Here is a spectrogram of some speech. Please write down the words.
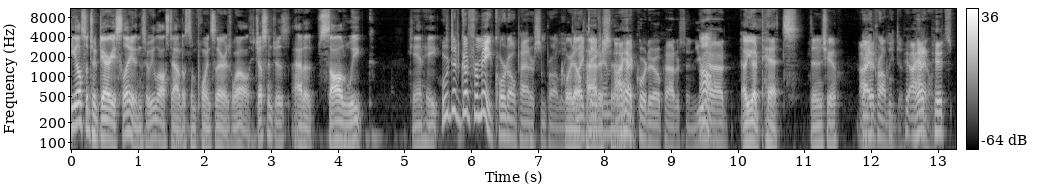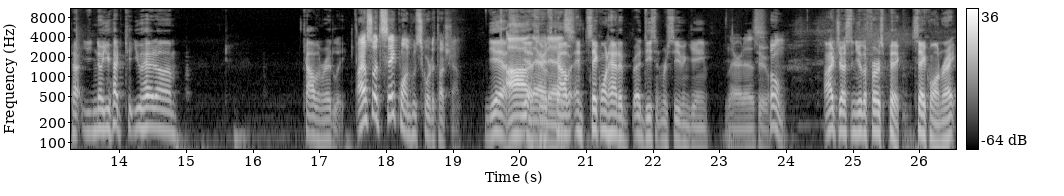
He also took Darius Slayton, so he lost out on some points there as well. Justin just had a solid week. Can't hate. Who did good for me? Cordarrelle Patterson probably. Cordarrelle Did I take him? Patterson. I had Cordarrelle Patterson. You Oh. had Oh, you had Pitts, didn't you? I had, probably did. I I had don't- Pitts. Pa- you know, you had you had um Calvin Ridley. I also had Saquon who scored a touchdown. Yeah, Ah, yes, there was it is. Calvin, and Saquon had a, a decent receiving game There it is. too. Boom. All right, Justin, you're the first pick. Saquon, right?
